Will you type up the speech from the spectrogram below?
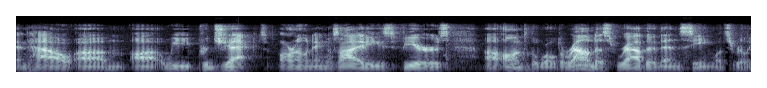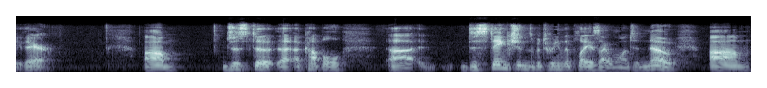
and how um, uh, we project our own anxieties, fears uh, onto the world around us rather than seeing what's really there. Um, just a, a couple uh, distinctions between the plays I want to note. Um,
